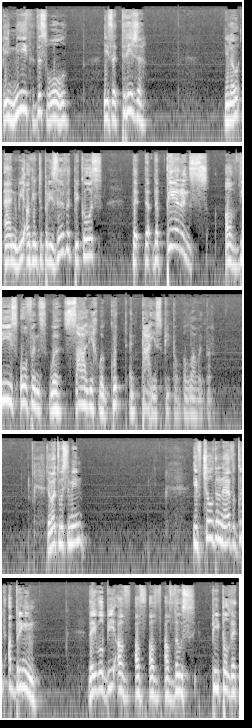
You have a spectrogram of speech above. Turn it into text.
beneath this wall is a treasure you know, and we are going to preserve it because the, the, the parents of these orphans were salih, were good and pious people. Allahu Akbar. So what Muslimin, if children have a good upbringing, they will be of, of, of, of those people that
